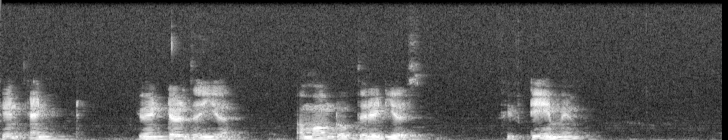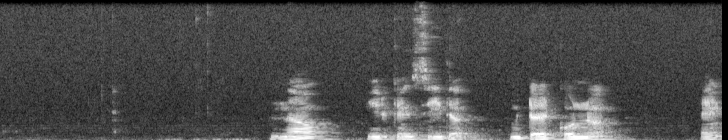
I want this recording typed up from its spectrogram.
can you enter the year amount of the radius 50 mm now here you can see the miter at corner and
